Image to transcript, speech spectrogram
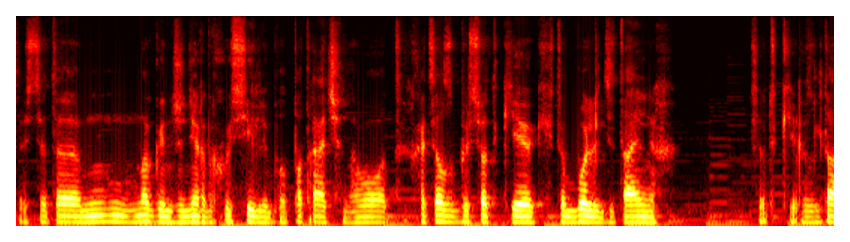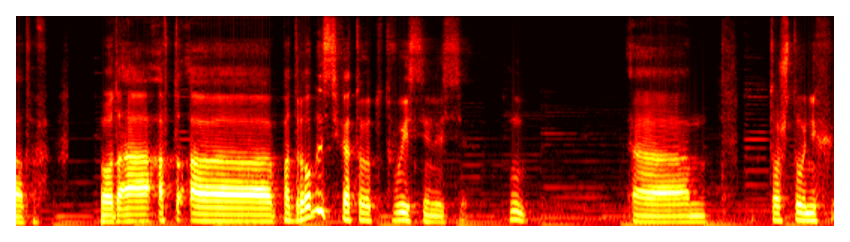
То есть это много инженерных усилий было потрачено. Вот. Хотелось бы все-таки каких-то более детальных все-таки результатов. Вот, а, а, а подробности, которые тут выяснились, ну, а, то, что у них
